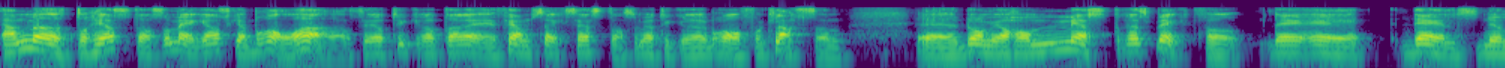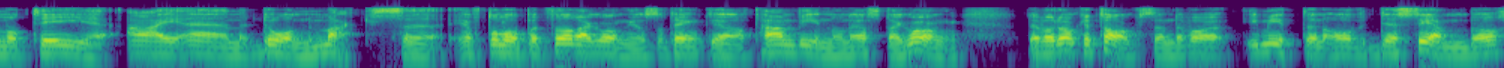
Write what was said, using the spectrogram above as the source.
han möter hästar som är ganska bra här. Alltså jag tycker att det är 5-6 hästar som jag tycker är bra för klassen. Eh, de jag har mest respekt för det är dels nummer 10 I am Don Max. Eh, efter loppet förra gången så tänkte jag att han vinner nästa gång. Det var dock ett tag sedan. Det var i mitten av december.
